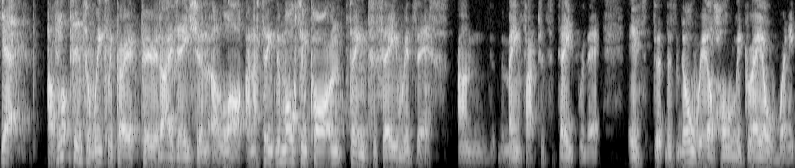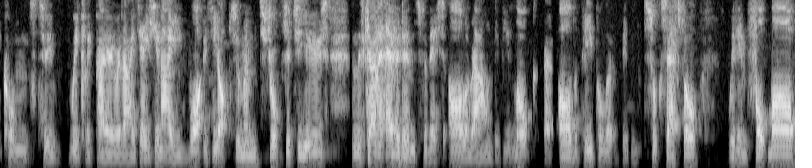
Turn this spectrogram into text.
Yeah. I've looked into weekly periodization a lot, and I think the most important thing to say with this, and the main factor to take with it, is that there's no real holy grail when it comes to weekly periodization, i.e., what is the optimum structure to use? And there's kind of evidence for this all around. If you look at all the people that have been successful within football,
